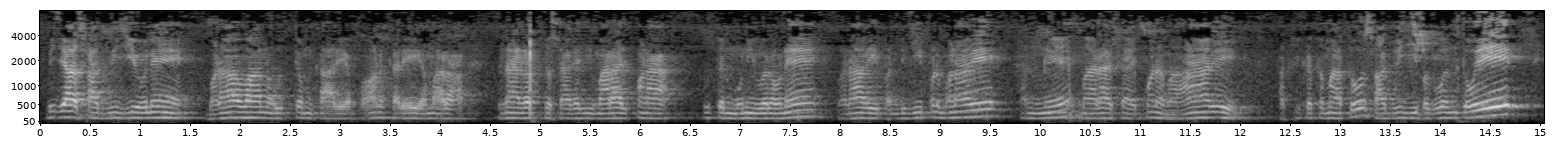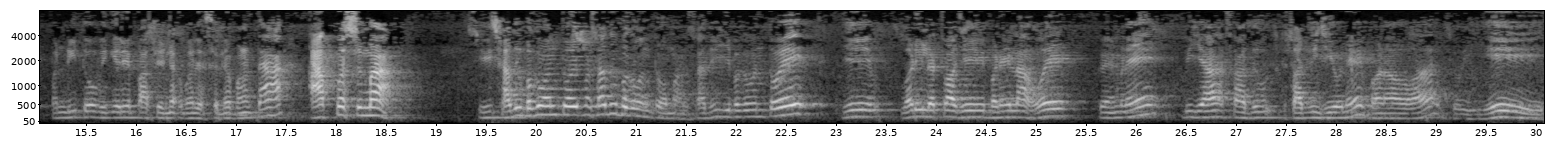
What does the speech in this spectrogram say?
બીજા સાધ્વીજીઓને ભણાવવાનું ઉત્તમ કાર્ય પણ કરે અમારા જ્ઞાનરત્ન સાગરજી મહારાજ પણ આ ઉત્તમ મુનિવરોને ભણાવે, પંડિતજી પણ ભણાવે અને મારા સાહેબ પણ ભણાવે. હકીકતમાં તો સાધ્વીજી ભગવંતોએ પંડિતો વગેરે પાસે ન ભણતા, આપસમાં શ્રી સાધુ ભગવંતોએ પણ સાધુ ભગવંતોમાં. સાધ્વીજી ભગવંતોએ જે વડીલ અથવા જે ભણેલા હોય, તો એમણે બીજા સાધુ, સાધ્વીજીઓને ભણાવવા જોઈએ.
